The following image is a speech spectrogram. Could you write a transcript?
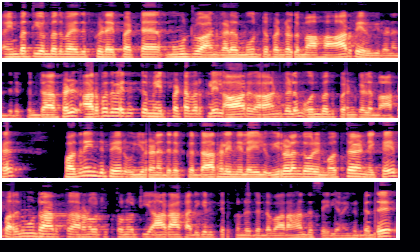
ஐம்பத்தி ஒன்பது வயதிற்கு இடைப்பட்ட மூன்று ஆண்களும் மூன்று பெண்களுமாக ஆறு பேர் உயிரிழந்திருக்கின்றார்கள். அறுபது வயதுக்கு மேற்பட்டவர்களில் ஆறு ஆண்களும் ஒன்பது பெண்களுமாக பதினைந்து பேர் உயிரிழந்திருக்கின்றார்கள். இந்நிலையில் உயிரிழந்தோரின் மொத்த எண்ணிக்கை பதிமூன்றாயிரத்து அறுநூற்றி தொண்ணூற்றி ஆறாக அதிகரித்திருக்கின்றது என்றவாறாக அந்த செய்தி அமைகின்றது.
